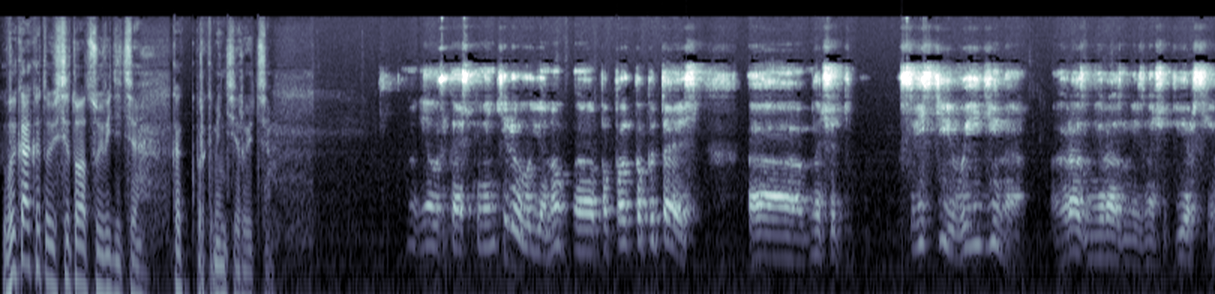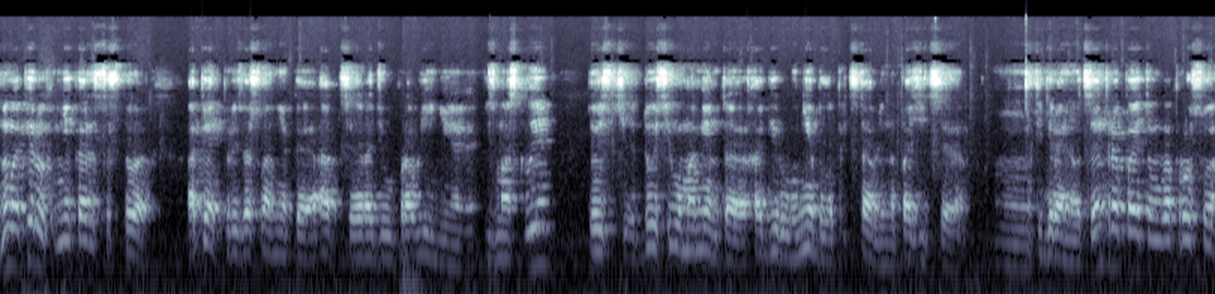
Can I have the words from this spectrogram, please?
Вы как эту ситуацию видите? Как прокомментируете? Ну, я уже, конечно, комментировал ее, но э, попытаюсь э, значит, свести воедино разные-разные значит, версии. Ну, во-первых, мне кажется, что опять произошла некая акция радиоуправления из Москвы. То есть до сего момента Хабирову не была представлена позиция федерального центра по этому вопросу.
